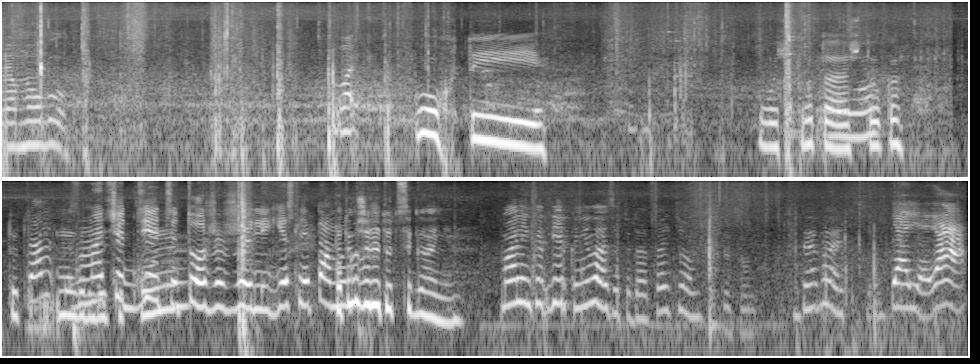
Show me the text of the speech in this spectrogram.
Прям на углу. Вот. Ух ты! Очень крутая О. штука. Тут Там, значит, дети тоже жили. Если там... Потом жили тут цыгане. Маленькая дверка, не лази туда, пойдем. Давайте. Я-я-я.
